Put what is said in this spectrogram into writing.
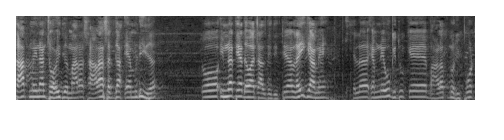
સાત મહિના ચોવીસ દિવસ મારા શાળા સગા એમડી છે. તો એમના ત્યાં દવા ચાલતી હતી. ત્યાં લઈ ગયા અમે. એટલે એમને એવું કીધું કે બાળકનો રિપોર્ટ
